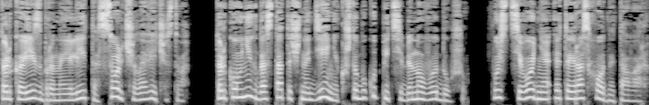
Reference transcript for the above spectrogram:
Только избранная элита — соль человечества. Только у них достаточно денег, чтобы купить себе новую душу. Пусть сегодня это и расходный товар.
